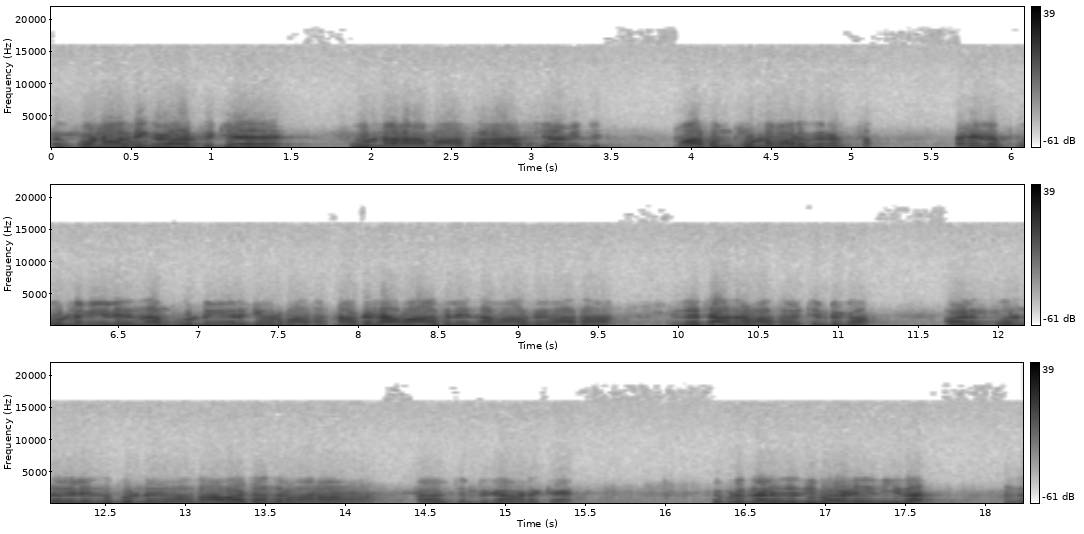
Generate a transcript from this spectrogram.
அது பூர்ணவாசிங்கிற வார்த்தைக்கே பூர்ணகா மாசகா அஸ்யாமிதி. மாதம் பூர்ணமாறதுன்னு அர்த்தம். அதனால் பூர்ணமியிலேருந்து தான் பூர்ணமி வரைக்கும் ஒரு மாதம் நமக்கெல்லாம் அமாவாசையிலேருந்து அமாவாசை மாதம் இந்த சாந்திர மாதம் வச்சுட்டு இருக்கோம் அவளுக்கு பூர்ணமியிலேருந்து பூர்ணமி மாதம் அவா சாந்திரமானம் வச்சுட்டு இருக்கா வடக்க. எப்படி இருந்தாலும் இந்த தீபாவளி இன்னைக்கு தான் அந்த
